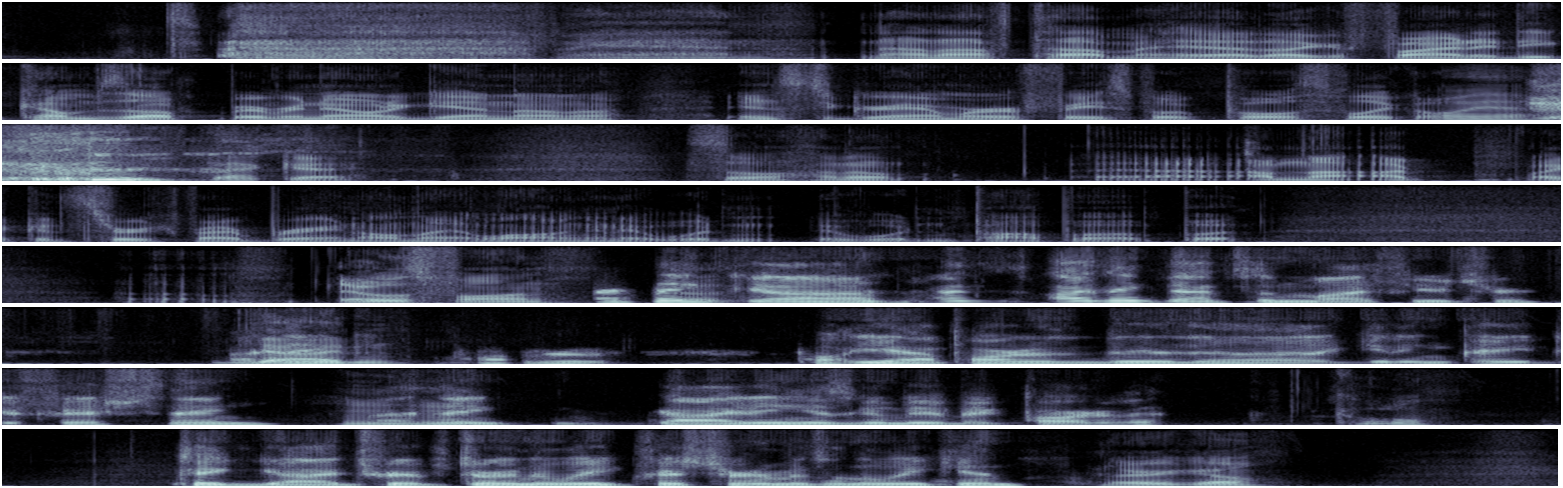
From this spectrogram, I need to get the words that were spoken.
ah, man, not off the top of my head. I can find it. He comes up every now and again on a Instagram or a Facebook post, like, "Oh yeah, that guy." So I don't. Uh, I'm not. I I could search my brain all night long and it wouldn't it wouldn't pop up. But um, it was fun. I think. Uh, I, I think that's in my future. I guiding. part of, yeah, part of the, the getting paid to fish thing. I Mhm. think guiding is going to be a big part of it. Cool. Take guide trips during the week, fish tournaments on the weekend. There you go.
